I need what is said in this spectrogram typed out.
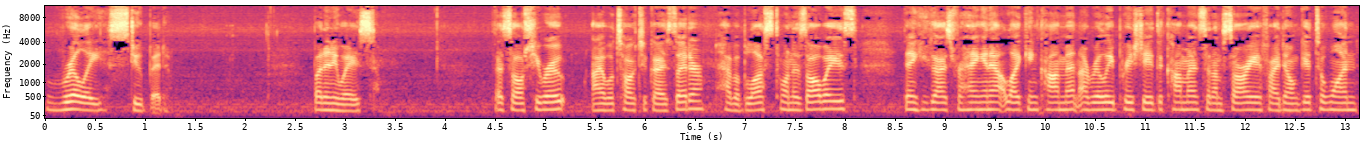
Really stupid. But, anyways, that's all she wrote. I will talk to you guys later. Have a blessed one as always. Thank you guys for hanging out, liking, comment. I really appreciate the comments, and I'm sorry if I don't get to one.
